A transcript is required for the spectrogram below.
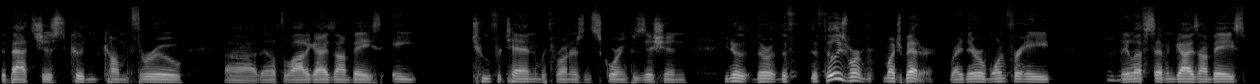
the bats just couldn't come through. Uh, they left a lot of guys on base. Eight, two for ten with runners in scoring position. You know, the the, the Phillies weren't much better, right? They were one for 8 mm-hmm. They left seven guys on base,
